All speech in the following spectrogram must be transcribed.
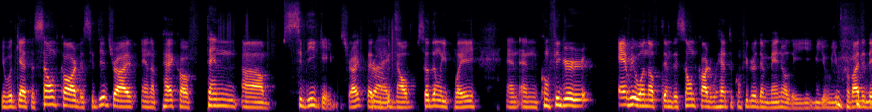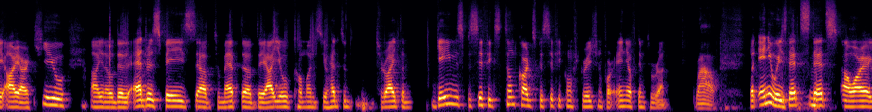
you would get the sound card, the CD drive, and a pack of 10 um, CD games, right? That right. you could now suddenly play and, and configure every one of them, the sound card, we had to configure them manually. You, you provided the IRQ, uh, you know, the address space uh, to map the, the IO commands. You had to, to write a game specific, sound card specific configuration for any of them to run. Wow. But anyways, that's mm. that's our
